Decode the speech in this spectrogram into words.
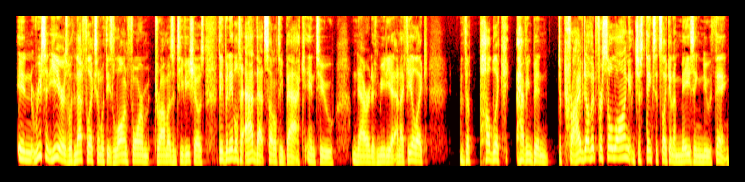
in recent years with Netflix and with these long form dramas and TV shows, they've been able to add that subtlety back into narrative media. And I feel like the public having been deprived of it for so long it just thinks it's like an amazing new thing.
